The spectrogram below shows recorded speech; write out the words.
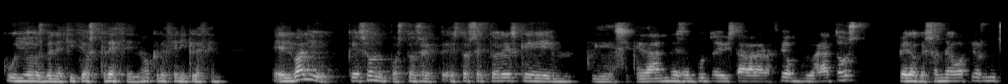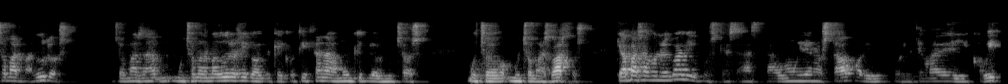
cuyos beneficios crecen, ¿no? Crecen y crecen. El value, que son pues, estos sectores que, se quedan desde un punto de vista de valoración muy baratos, pero que son negocios mucho más maduros, mucho más, mucho más maduros y que cotizan a múltiplos muchos, mucho, mucho más bajos. ¿Qué ha pasado con el value? Pues que ha estado muy denostado por el, por el tema del COVID.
